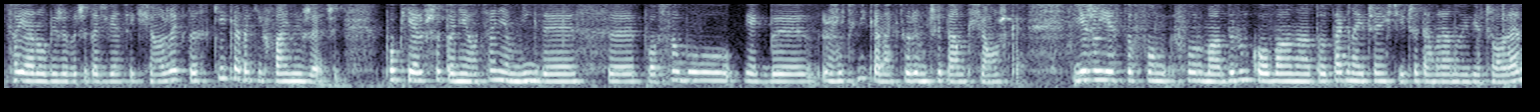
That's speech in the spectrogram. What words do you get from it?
co ja robię, żeby czytać więcej książek, to jest kilka takich fajnych rzeczy. Po pierwsze, to nie oceniam nigdy sposobu jakby rzutnika, na którym czytam książkę. Jeżeli jest to fo- forma drukowana, to tak najczęściej czytam rano i wieczorem.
